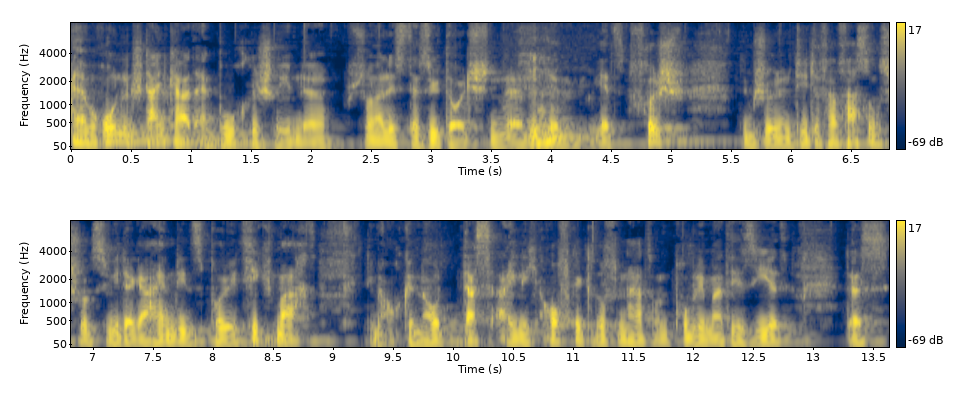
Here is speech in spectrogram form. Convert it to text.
Ähm, Ronen Steinke hat ein Buch geschrieben, der Journalist der Süddeutschen, äh, mit dem jetzt frisch dem schönen Titel Verfassungsschutz, wie der Geheimdienst Politik macht, dem auch genau das eigentlich aufgegriffen hat und problematisiert, dass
